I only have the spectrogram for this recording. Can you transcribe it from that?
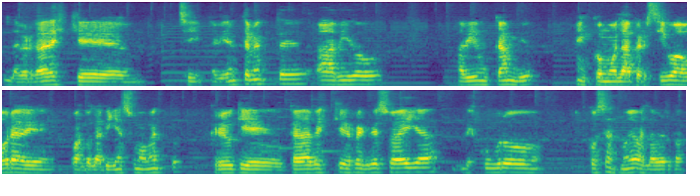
La verdad es que sí, evidentemente ha habido, ha habido un cambio en cómo la percibo ahora de cuando la pillé en su momento. Creo que cada vez que regreso a ella descubro cosas nuevas, la verdad.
